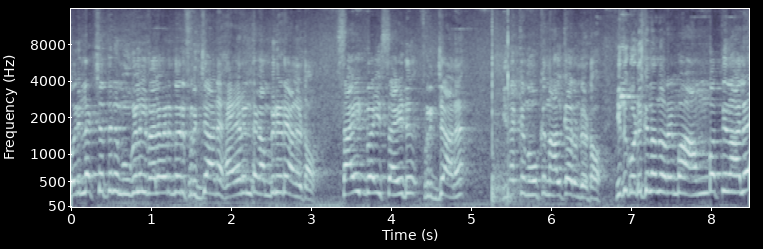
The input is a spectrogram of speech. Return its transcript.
ഒരു ലക്ഷത്തിന് മുകളിൽ വില വരുന്ന ഒരു ഫ്രിഡ്ജാണ് ഹെയറിന്റെ കമ്പനിയുടെ ആണ് കേട്ടോ. സൈഡ് ബൈ സൈഡ് ഫ്രിഡ്ജാണ് ഇതൊക്കെ നോക്കുന്ന ആൾക്കാരുണ്ട് കേട്ടോ. ഇത് കൊടുക്കുന്നതെന്ന് പറയുമ്പോൾ അമ്പത്തിനാല്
